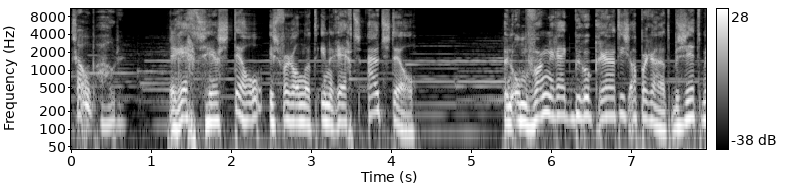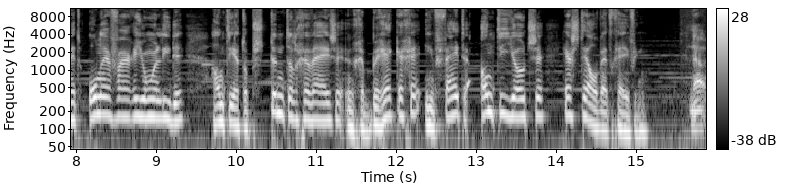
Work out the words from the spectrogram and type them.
zou ophouden. Rechtsherstel is veranderd in rechtsuitstel. Een omvangrijk bureaucratisch apparaat bezet met onervaren jonge lieden hanteert op stuntelige wijze een gebrekkige, in feite anti-Joodse herstelwetgeving. Nou,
